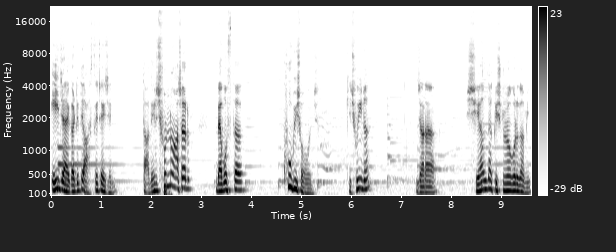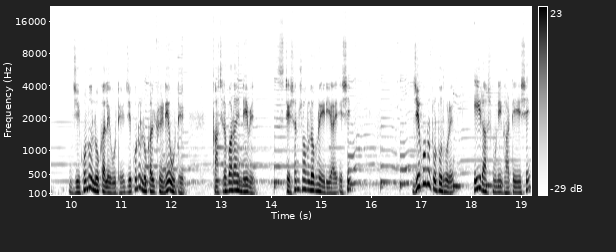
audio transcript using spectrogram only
এই জায়গাটিতে আসতে চাইছেন, তাদের জন্য আসার ব্যবস্থা খুবই সহজ। কিছুই না। যারা শিয়ালদা কৃষ্ণনগরগামী, যে কোনো লোকালে উঠে, যে কোনো লোকাল ট্রেনে উঠে, কাঁচরাপাড়ায় নেমে স্টেশন সংলগ্ন এরিয়ায় এসে, যে কোনো টোটো ধরে এই রাসমণি ঘাটে এসে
